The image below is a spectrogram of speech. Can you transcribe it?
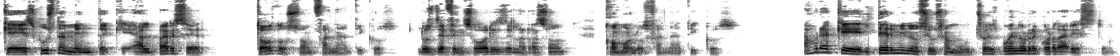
que es justamente que, al parecer, todos son fanáticos, los defensores de la razón como los fanáticos. Ahora que el término se usa mucho, es bueno recordar esto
